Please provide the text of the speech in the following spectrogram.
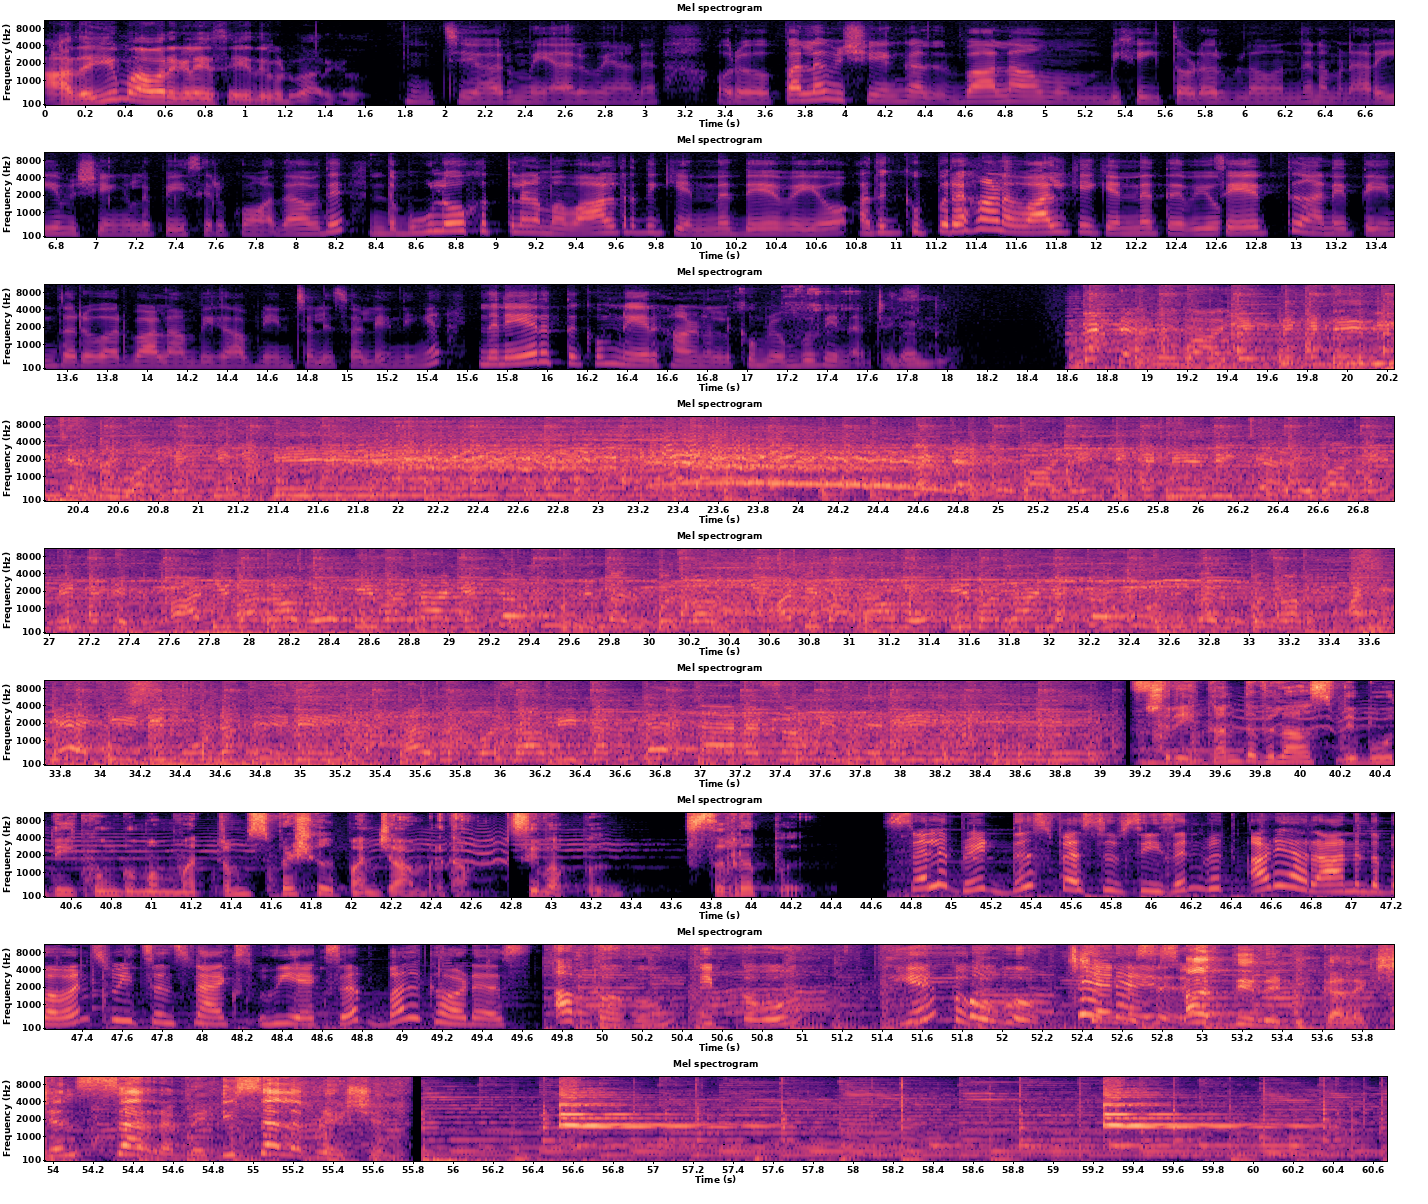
அதையும் அவர்களே செய்து விடுவார்கள். நிச்சயம் அருமை அருமையான ஒரு பல விஷயங்கள் பாலாம்பிகை தொடர்புல வந்து நம்ம நிறைய விஷயங்களை பேசியிருக்கோம். அதாவது இந்த பூலோகத்துல நம்ம வாழ்றதுக்கு என்ன தேவையோ அதுக்கு பிறகான வாழ்க்கைக்கு என்ன தேவையோ சேர்த்து அனைத்தையும் தருவார் பாலாம்பிகா அப்படின்னு சொல்லி சொல்லியிருந்தீங்க. இந்த நேரத்துக்கும் நேர்காணலுக்கும் ரொம்பவே நன்றி. நன்றி. ஸ்ரீ கந்தவிலாஸ் விபூதி குங்குமம் மற்றும் ஸ்பெஷல் பஞ்சாமிர்தம் சிவப்பு சிறப்பு Celebrate this festive season with Adyar Anand Bhavan Sweets and Snacks. We accept bulk orders. அப்பவும் இப்பவும் எப்பவும் சென்னை. அதிரடி கலெக்ஷன் சரவெடி செலிப்ரேஷன்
